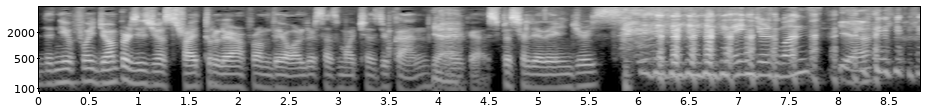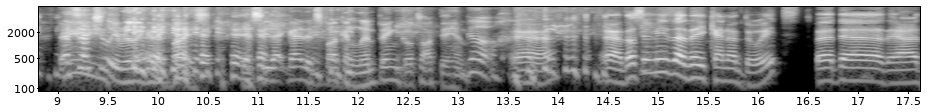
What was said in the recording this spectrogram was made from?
the new foot jumpers is just try to learn from the olders as much as you can. Yeah. Like, uh, especially the injuries. the injured ones. Yeah. That's actually really good advice. Yeah, see that guy that's fucking limping? Go talk to him. Go. Yeah. yeah, doesn't mean that they cannot do it, but uh, there are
